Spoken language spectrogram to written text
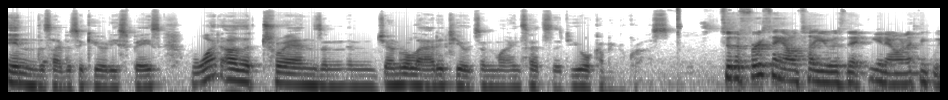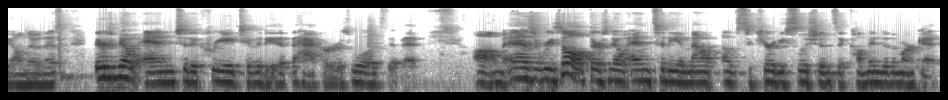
in the cybersecurity space. What are the trends and, and, general attitudes and mindsets that you are coming across? So the first thing I will tell you is that you know, and I think we all know this. There's no end to the creativity that the hackers will exhibit. Um, and as a result, there's no end to the amount of security solutions that come into the market.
